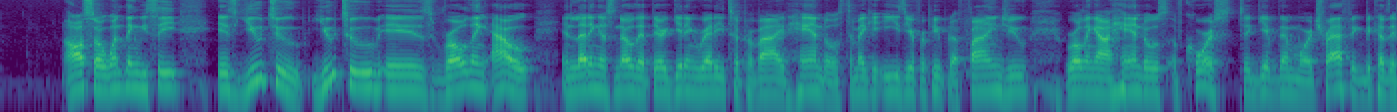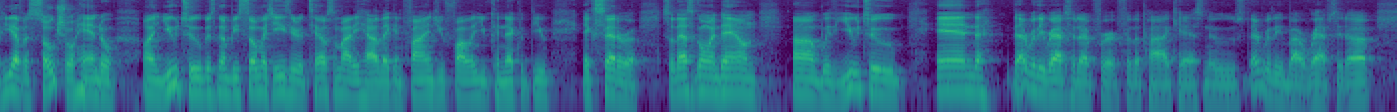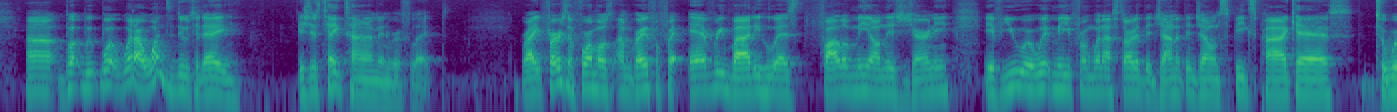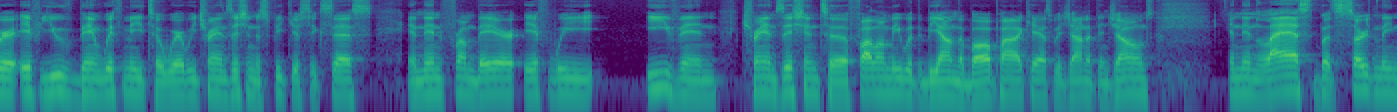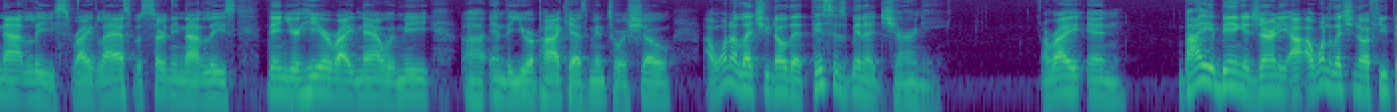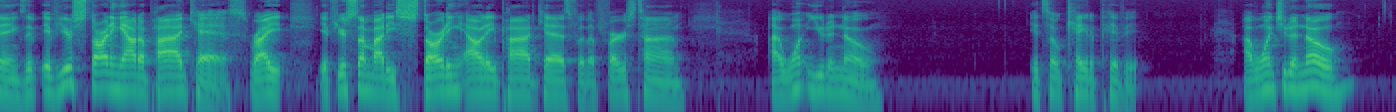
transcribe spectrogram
Also, one thing we see is YouTube. YouTube is rolling out and letting us know that they're getting ready to provide handles to make it easier for people to find you. Rolling out handles, of course, to give them more traffic because if you have a social handle on YouTube, it's going to be so much easier to tell somebody how they can find you, follow you, connect with you, etc. So that's going down uh, with YouTube. And that really wraps it up for, for the podcast news. That really about wraps it up. Uh, but we, what, what I want to do today is just take time and reflect right? First and foremost, I'm grateful for everybody who has followed me on this journey. If you were with me from when I started the Jonathan Jones Speaks podcast to where if you've been with me to where we transitioned to Speak Your Success, and then from there, if we even transition to follow me with the Beyond the Ball podcast with Jonathan Jones. And then last but certainly not least, right? Last but certainly not least, then you're here right now with me uh, in the Your Podcast Mentor Show. I want to let you know that this has been a journey. All right. And by it being a journey, I, I want to let you know a few things. If, if you're starting out a podcast, right? If you're somebody starting out a podcast for the first time, I want you to know it's okay to pivot. I want you to know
